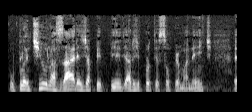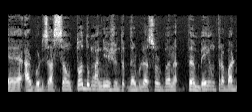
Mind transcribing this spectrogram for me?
O plantio nas áreas de APP, de áreas de proteção permanente. É, arborização, todo o manejo da arborização urbana também é um trabalho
